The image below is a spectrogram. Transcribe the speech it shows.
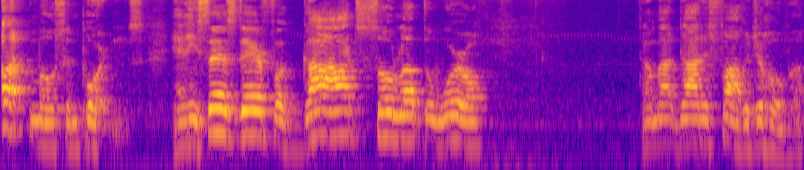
utmost importance. And he says there, for God so loved the world, talking about God his Father, Jehovah,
